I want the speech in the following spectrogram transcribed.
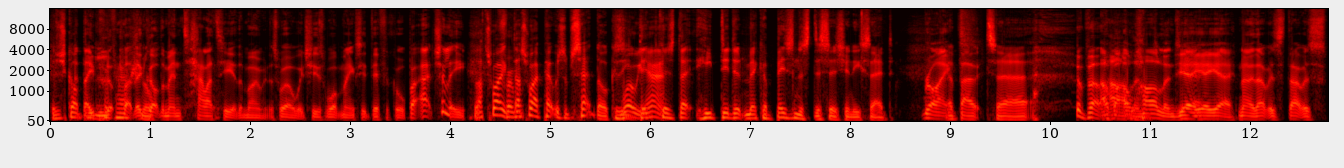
They've just got they look like they've got the mentality at the moment as well, which is what makes it difficult. But actually, That's why. from- that's why Pep was upset though, because Well, he, did, yeah. he didn't make a business decision. He said Right. about uh, about Oh, Haaland. Haaland, yeah, yeah, yeah. No, that was that was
